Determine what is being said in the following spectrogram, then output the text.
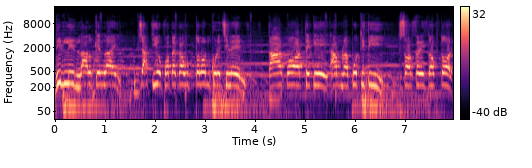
দিল্লির লাল কেল্লায় জাতীয় পতাকা উত্তোলন করেছিলেন। তারপর থেকে আমরা প্রতিটি সরকারি দপ্তর,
